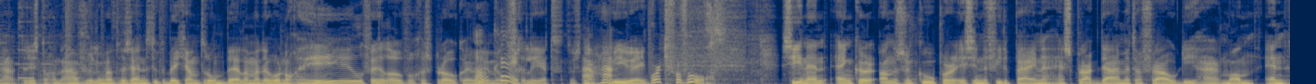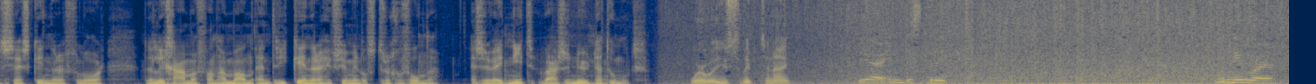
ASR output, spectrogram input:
Nou, er is nog een aanvulling, want we zijn natuurlijk een beetje aan het rondbellen... maar er wordt nog heel veel over gesproken, hebben we inmiddels geleerd. Dus nou, Aha, wie weet. Wordt vervolgd. CNN-anker Anderson Cooper is in de Filipijnen... en sprak daar met een vrouw die haar man en zes kinderen verloor. De lichamen van haar man en drie kinderen heeft ze inmiddels teruggevonden. En ze weet niet waar ze nu naartoe moet. Where will you sleep tonight? Yeah, in the street. Anywhere.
